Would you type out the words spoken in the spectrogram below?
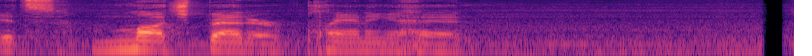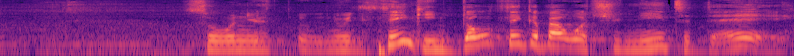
It's much better planning ahead. So when you're, when you're thinking, don't think about what you need today.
